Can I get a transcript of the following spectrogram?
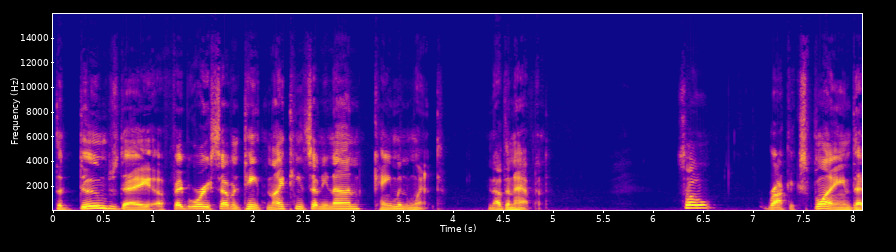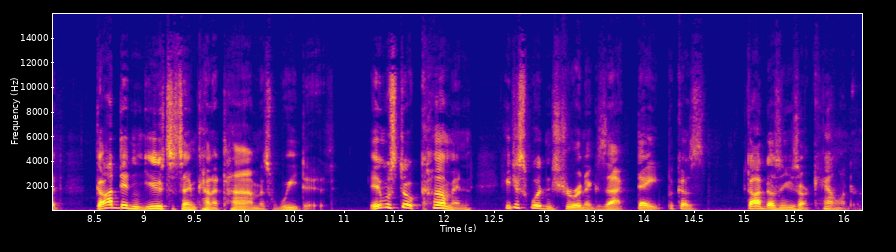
the Doomsday of February 17th, 1979 came and went. Nothing happened. So, Rock explained that God didn't use the same kind of time as we did. It was still coming, he just wasn't sure an exact date because God doesn't use our calendar.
